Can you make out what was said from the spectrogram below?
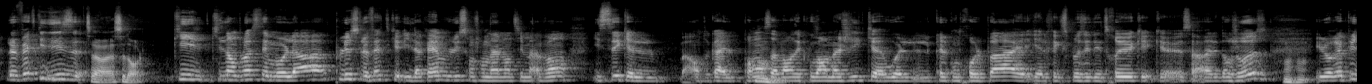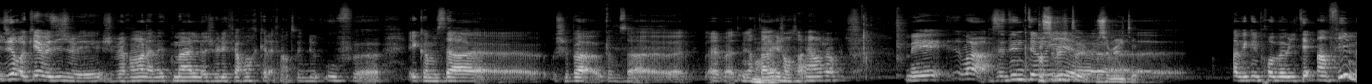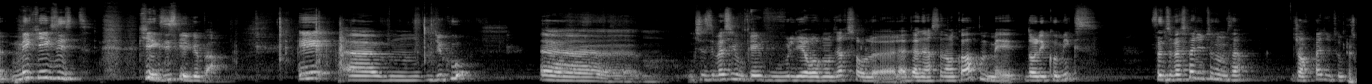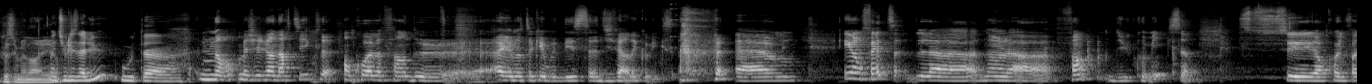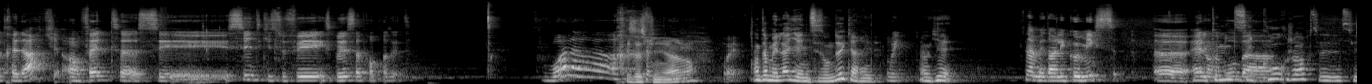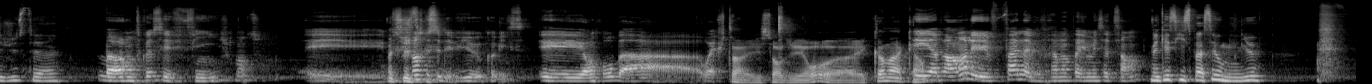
le fait qu'ils disent C'est vrai, c'est drôle. Qu'il qu'il emploie ces mots-là, plus le fait qu'il a quand même lu son journal intime avant, il sait qu'elle, bah, en tout cas, elle pense Mhm. avoir des pouvoirs magiques où elle qu'elle contrôle pas et qu'elle fait exploser des trucs et que ça elle est dangereuse. Mhm. Il aurait pu dire, ok, vas-y, je vais, je vais vraiment la mettre mal, je vais lui faire voir qu'elle a fait un truc de ouf euh, et comme ça, euh, je sais pas, comme ça, euh, elle va devenir tarée, j'en sais rien, genre. Mais voilà, c'était une théorie Possibilité, euh, possibilité. avec une probabilité infime, mais qui existe, qui existe quelque part. Et euh, du coup, euh, je sais pas si vous, vous vouliez rebondir sur le- la dernière scène encore, mais dans les comics, ça ne se passe pas du tout comme ça. Genre pas du tout. Est-ce que c'est maintenant les Mais tu les as lus ou t'as. Non, mais j'ai lu un article en quoi la fin de euh, I Am Not Okay With This diffère des comics. Euh, et en fait, la, dans la fin du comics, c'est encore une fois très dark. En fait, c'est Sid qui se fait exploser sa propre tête. Voilà Et ça se finit là, genre Attends, mais là, il y a une saison 2 qui arrive. Oui. Ok. Non, mais dans les comics, euh, elle, les en comics, gros, bah, c'est court, genre, c'est c'est juste. euh, Bah, en tout cas, c'est fini, je pense. Et Parce je que- pense que c'est des vieux comics. Et en gros, bah, ouais. Putain, l'histoire du héros euh, est comme un Et cas. apparemment, les fans avaient vraiment pas aimé cette fin. Mais qu'est-ce qui se passait au milieu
